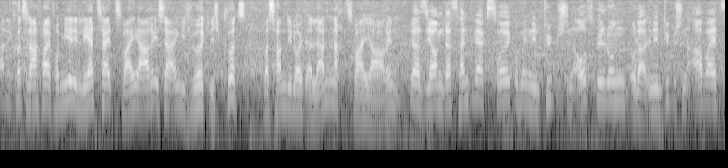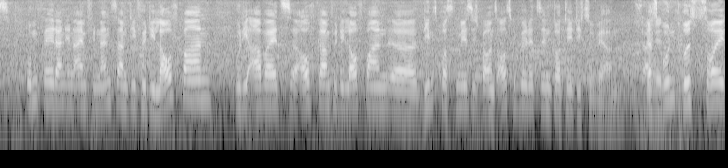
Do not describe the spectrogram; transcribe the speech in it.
Eine kurze Nachfrage von mir. Die Lehrzeit zwei Jahre ist ja eigentlich wirklich kurz. Was haben die Leute erlernt nach zwei Jahren? Ja, sie haben das Handwerkszeug, um in den typischen Ausbildungen oder in den typischen Arbeitsumfeldern in einem Finanzamt, die für die Laufbahn, wo die Arbeitsaufgaben für die Laufbahn äh, dienstpostenmäßig bei uns ausgebildet sind, dort tätig zu werden. Das Grundrüstzeug,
